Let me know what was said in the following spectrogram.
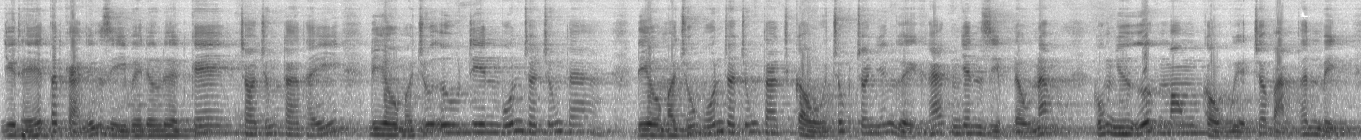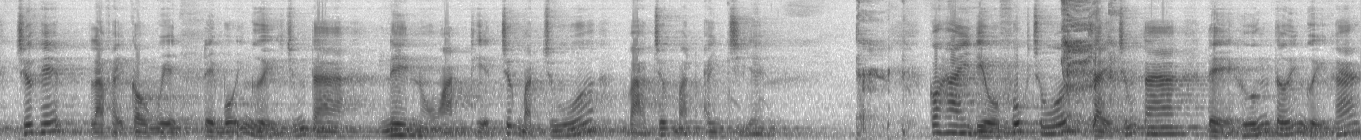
Như thế tất cả những gì về đường liệt kê cho chúng ta thấy điều mà Chúa ưu tiên muốn cho chúng ta, điều mà Chúa muốn cho chúng ta cầu chúc cho những người khác nhân dịp đầu năm, cũng như ước mong cầu nguyện cho bản thân mình, trước hết là phải cầu nguyện để mỗi người chúng ta nên hoàn thiện trước mặt Chúa và trước mặt anh chị em. Có hai điều phúc Chúa dạy chúng ta để hướng tới người khác,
